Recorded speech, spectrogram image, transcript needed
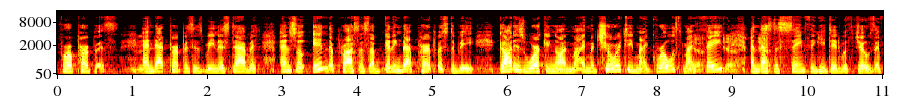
for a purpose, mm. and that purpose is being established. And so, in the process of getting that purpose to be, God is working on my maturity, my growth, my yeah, faith, yeah, and yeah. that's the same thing He did with Joseph.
